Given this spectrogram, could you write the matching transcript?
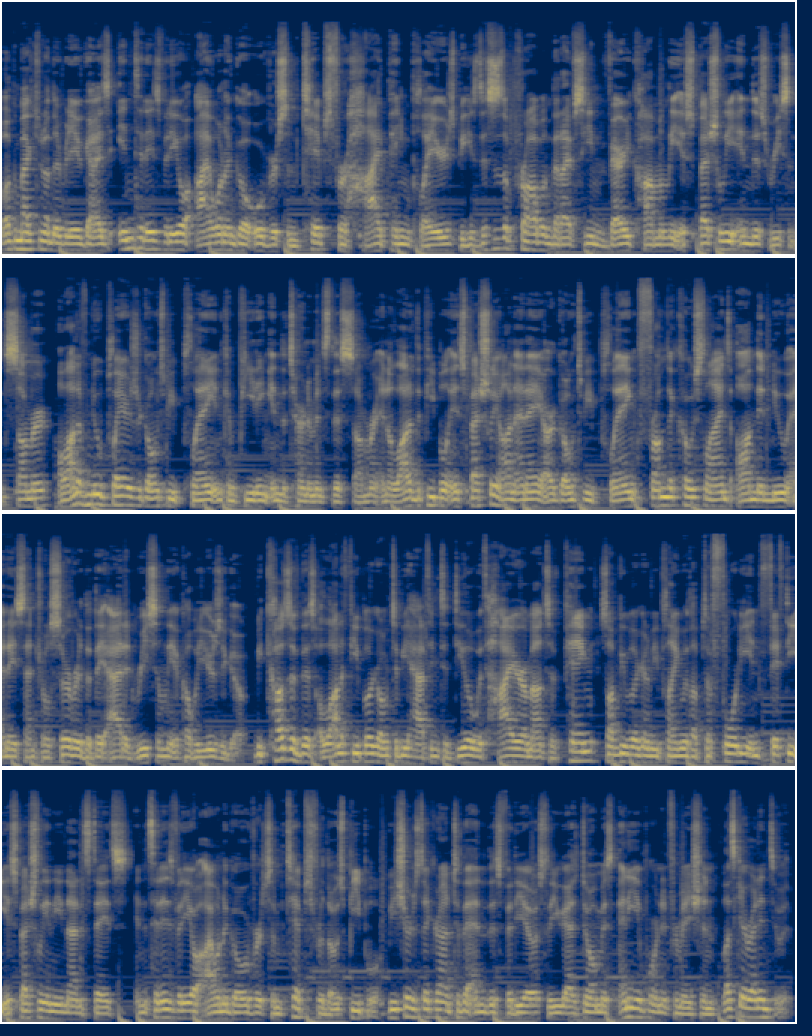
Welcome back to another video guys. In today's video, I want to go over some tips for high ping players because this is a problem that I've seen very commonly, especially in this recent summer. A lot of new players are going to be playing and competing in the tournaments this summer, and a lot of the people, especially on NA, are going to be playing from the coastlines on the new NA Central server that they added recently a couple years ago. Because of this, a lot of people are going to be having to deal with higher amounts of ping. Some people are going to be playing with up to 40 and 50, especially in the United States. And in today's video, I want to go over some tips for those people. Be sure to stick around to the end of this video so you guys don't miss miss any important information, let's get right into it.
